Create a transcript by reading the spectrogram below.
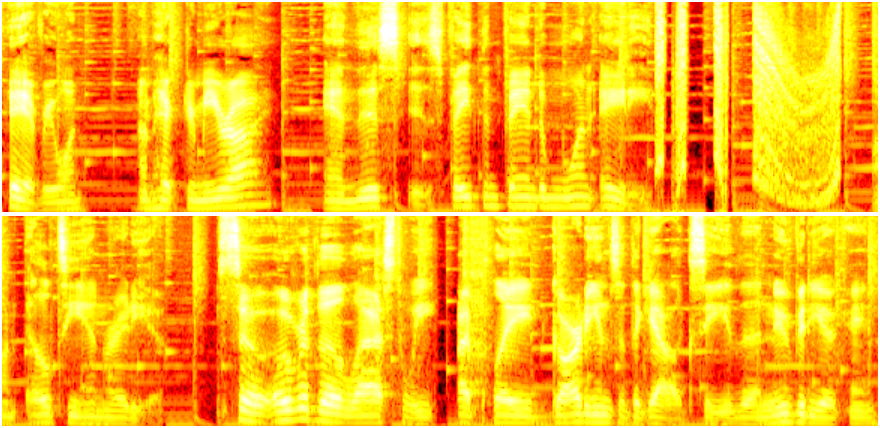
Hey everyone, I'm Hector Miray, and this is Faith and Fandom 180 on LTN Radio. So, over the last week, I played Guardians of the Galaxy, the new video game,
